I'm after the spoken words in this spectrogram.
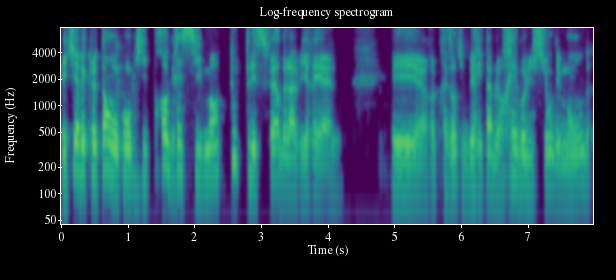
et qui, avec le temps, ont conquis progressivement toutes les sphères de la vie réelle et euh, représentent une véritable révolution des mondes,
